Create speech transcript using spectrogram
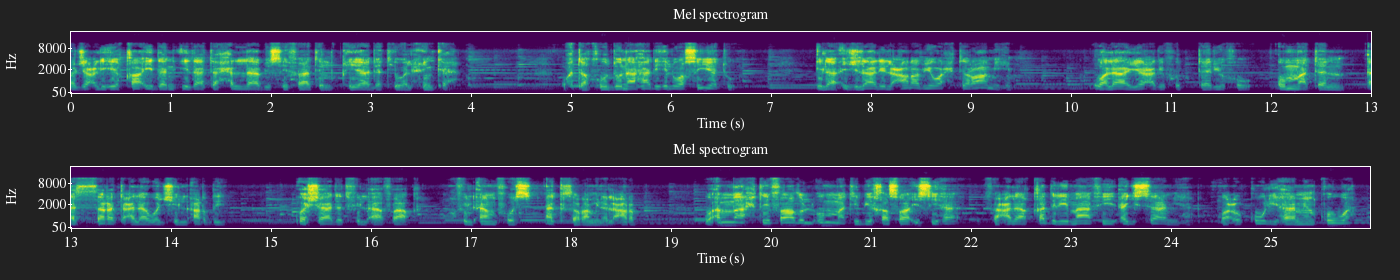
وجعله قائدا إذا تحلى بصفات القيادة والحنكة. وتقودنا هذه الوصية إلى إجلال العرب واحترامهم. ولا يعرف التاريخ أمة أثرت على وجه الأرض وشادت في الآفاق وفي الأنفس أكثر من العرب. وأما احتفاظ الأمة بخصائصها فعلى قدر ما في أجسامها وعقولها من قوة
